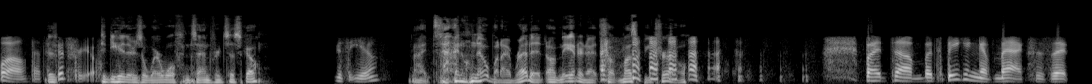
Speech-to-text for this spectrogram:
Well, that's There's- good for you. Did you hear there's a werewolf in San Francisco? Is it you? I, I don't know, but I read it on the internet, so it must be true. but um, but speaking of Macs, is that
